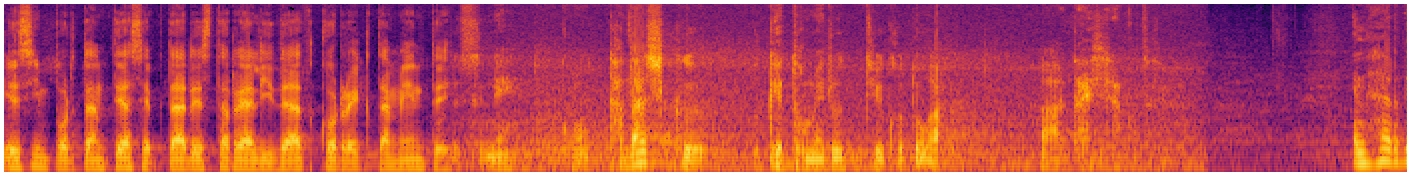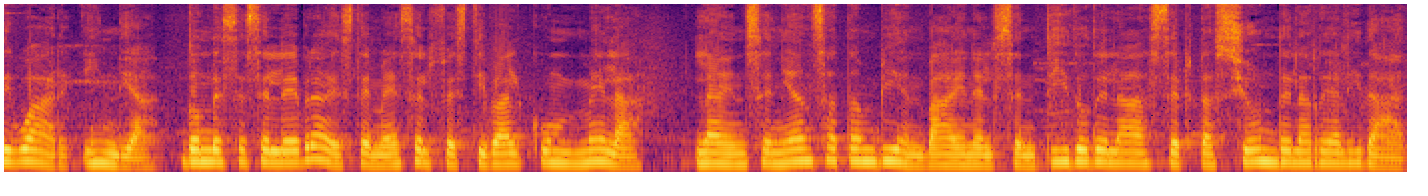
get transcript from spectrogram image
Es importante aceptar esta realidad correctamente. En Hardwar, India, donde se celebra este mes el festival Kumbh Mela, la enseñanza también va en el sentido de la aceptación de la realidad.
